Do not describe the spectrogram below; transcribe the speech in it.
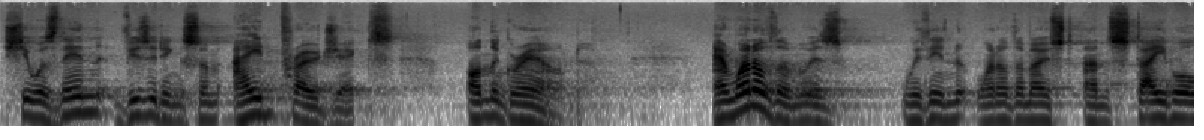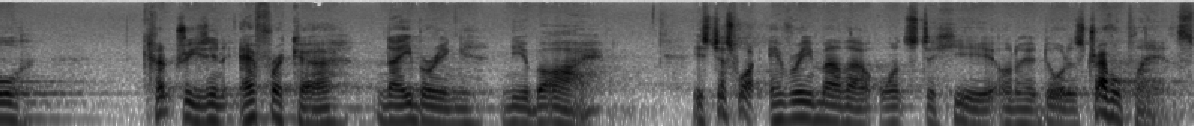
she was then visiting some aid projects on the ground. And one of them was within one of the most unstable countries in Africa, neighbouring nearby. It's just what every mother wants to hear on her daughter's travel plans.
